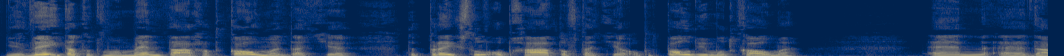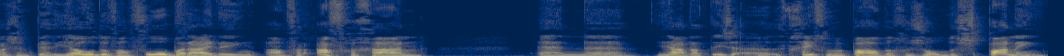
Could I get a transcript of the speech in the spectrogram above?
je weet dat het moment daar gaat komen dat je de preekstoel opgaat of dat je op het podium moet komen. En uh, daar is een periode van voorbereiding aan vooraf gegaan. En uh, ja, dat is, uh, het geeft een bepaalde gezonde spanning.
